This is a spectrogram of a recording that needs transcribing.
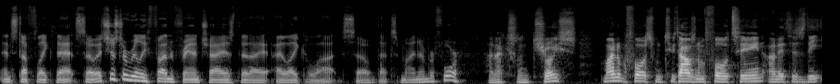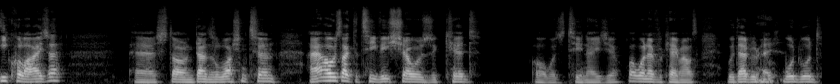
and stuff like that. So it's just a really fun franchise that I, I like a lot. So that's my number four. An excellent choice. My number four is from 2014, and it is The Equalizer, uh, starring Denzel Washington. I always liked the TV show as a kid, or was a teenager, well, whenever it came out, with Edward Right. Woodward.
